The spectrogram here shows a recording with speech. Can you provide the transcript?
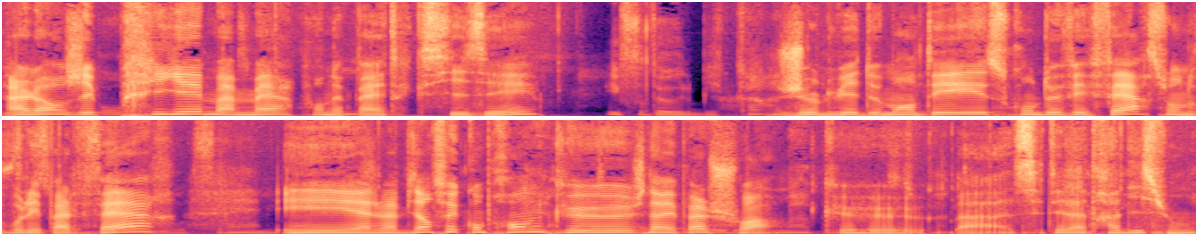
Alors j'ai prié ma mère pour ne pas être excisée. Je lui ai demandé ce qu'on devait faire si on ne voulait pas le faire, et elle m'a bien fait comprendre que je n'avais pas le choix, que bah, c'était la tradition.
